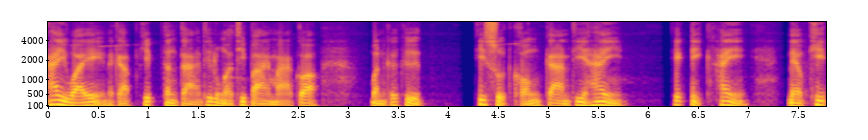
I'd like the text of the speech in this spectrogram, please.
ให้ไว้นะครับคลิปต่างๆ ที่ลุงอธิบายมาก็มันก็คือ ที่สุดของการที่ให้เทคนิคให้แนวคิด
